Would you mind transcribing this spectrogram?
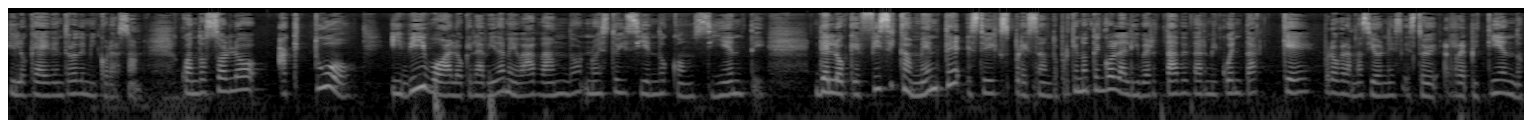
y lo que hay dentro de mi corazón. Cuando solo actúo y vivo a lo que la vida me va dando, no estoy siendo consciente de lo que físicamente estoy expresando, porque no tengo la libertad de darme cuenta qué programaciones estoy repitiendo.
